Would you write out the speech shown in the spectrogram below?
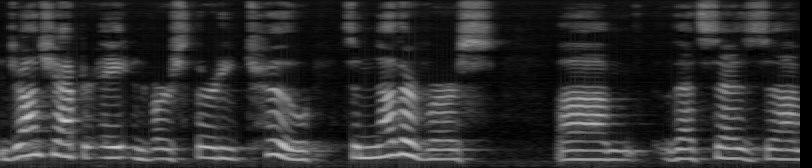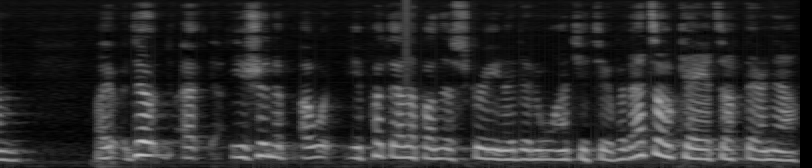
in John chapter 8 and verse 32, it's another verse um, that says, um, I, uh, you shouldn't have, you put that up on the screen. I didn't want you to, but that's okay. It's up there now.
